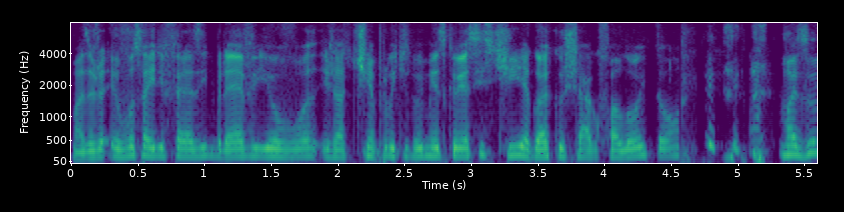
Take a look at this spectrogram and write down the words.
Mas eu, já- eu vou sair de férias em breve e eu, vou, eu já tinha prometido pra mim mesmo que eu ia assistir, agora que o Thiago falou, então Mas o,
